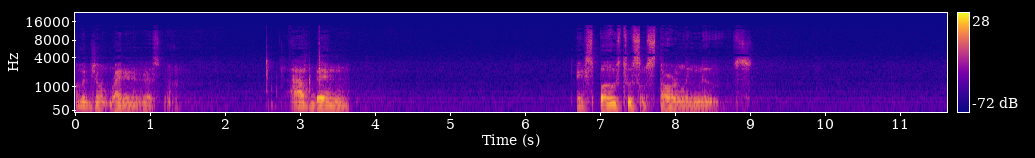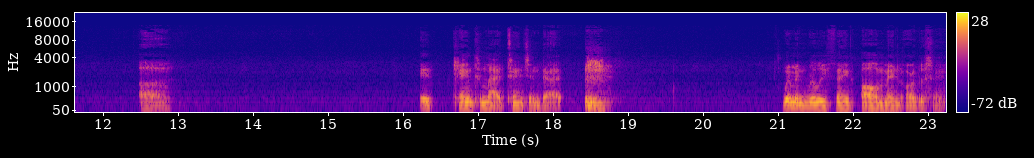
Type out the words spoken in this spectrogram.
I'm gonna jump right into this one. I've been exposed to some startling news. Uh, it came to my attention that women really think all men are the same.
